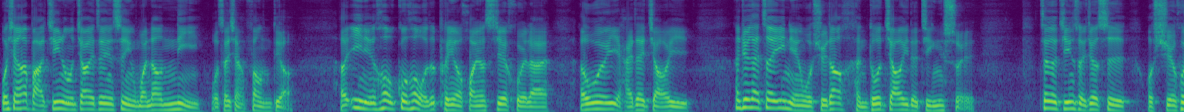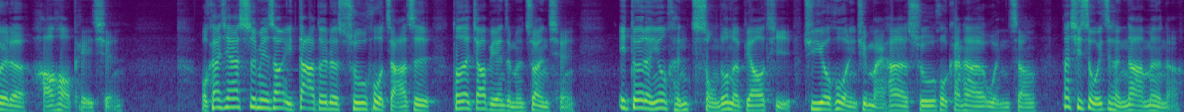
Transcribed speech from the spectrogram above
我想要把金融交易这件事情玩到腻，我才想放掉。而一年后过后，我的朋友环游世界回来，而我也还在交易。那就在这一年，我学到很多交易的精髓。这个精髓就是我学会了好好赔钱。我看现在市面上一大堆的书或杂志都在教别人怎么赚钱，一堆人用很耸动的标题去诱惑你去买他的书或看他的文章。那其实我一直很纳闷啊，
